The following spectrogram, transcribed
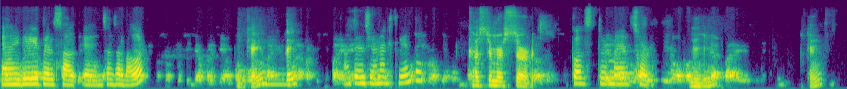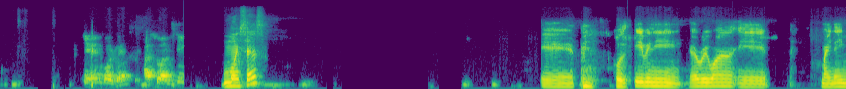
and I live in, Sal- in San Salvador. Okay, thank Atención al cliente, customer service. Customer service. Mhm. Okay. Moisés? Eh, good evening, everyone. Eh, my name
